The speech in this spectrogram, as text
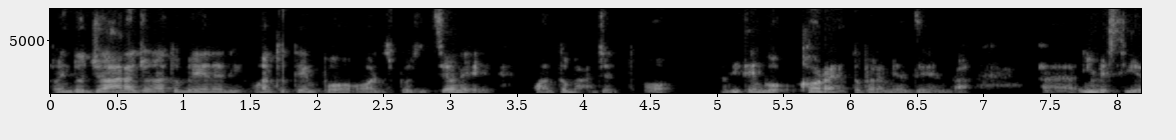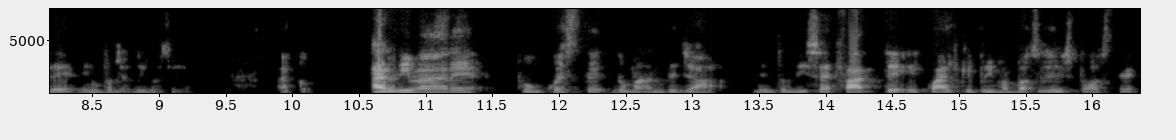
avendo già ragionato bene di quanto tempo ho a disposizione e quanto budget ho, ritengo corretto per la mia azienda eh, investire in un progetto di questo genere. Ecco, arrivare con queste domande già dentro di sé fatte e qualche prima bozza di risposte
